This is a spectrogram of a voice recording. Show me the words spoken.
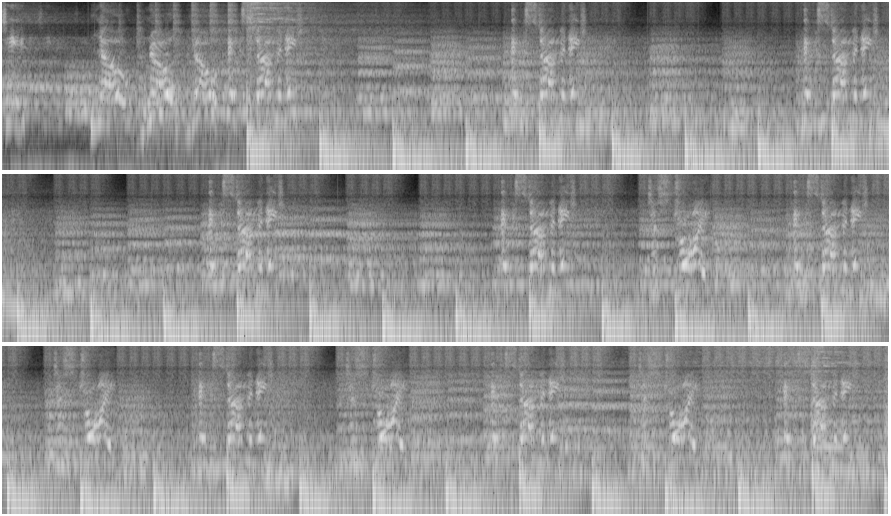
Society. No, no, no. Exterminate. Exterminate. Exterminate. Exterminate. Exterminate. Destroy. Exterminate. Destroy. Exterminate. Destroy. Exterminate. Destroy. Exterminate.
